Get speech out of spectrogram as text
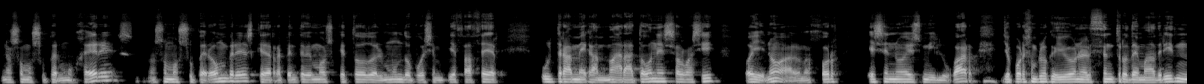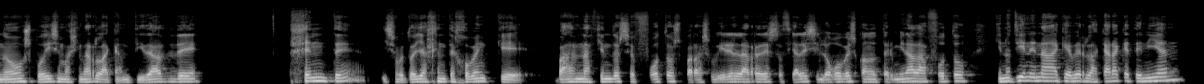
no somos supermujeres, no somos superhombres, que de repente vemos que todo el mundo pues empieza a hacer ultra mega maratones, algo así. Oye, no, a lo mejor ese no es mi lugar. Yo, por ejemplo, que vivo en el centro de Madrid, no os podéis imaginar la cantidad de gente, y sobre todo ya gente joven, que van haciéndose fotos para subir en las redes sociales y luego ves cuando termina la foto que no tiene nada que ver la cara que tenían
